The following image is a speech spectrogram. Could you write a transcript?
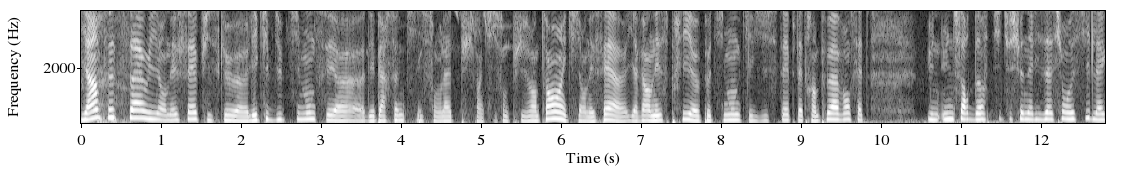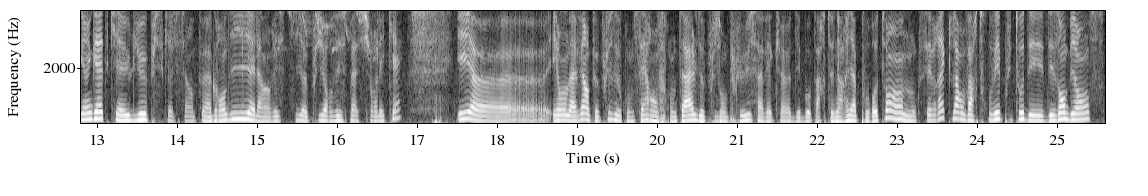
Il y a un peu de ça, oui, en effet, puisque euh, l'équipe du Petit Monde, c'est euh, des personnes qui sont là depuis, enfin, qui sont depuis 20 ans et qui, en effet, il y avait un esprit Petit Monde qui existait peut-être un peu avant cette une, sorte d'institutionnalisation aussi de la guinguette qui a eu lieu puisqu'elle s'est un peu agrandie, elle a investi euh, plusieurs espaces sur les quais euh, et, on avait un peu plus de concerts en frontal de plus en plus avec euh, des beaux partenariats pour autant. Hein. Donc c'est vrai que là on va retrouver plutôt des, ambiances,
